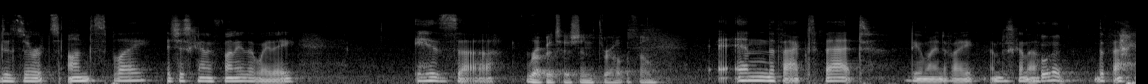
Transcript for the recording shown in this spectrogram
desserts on display. It's just kind of funny the way they his. Uh, Repetition throughout the film. and the fact that do you mind if I I'm just gonna Go ahead. the fact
